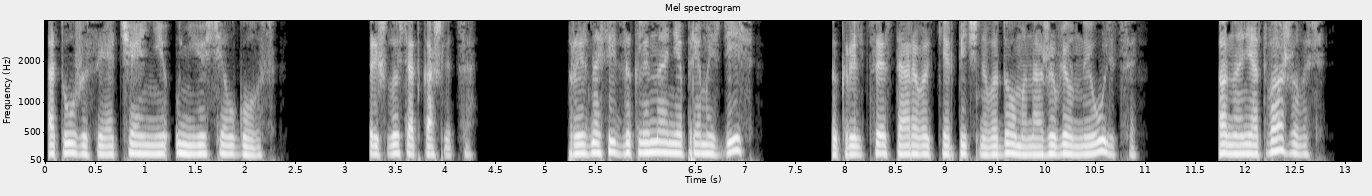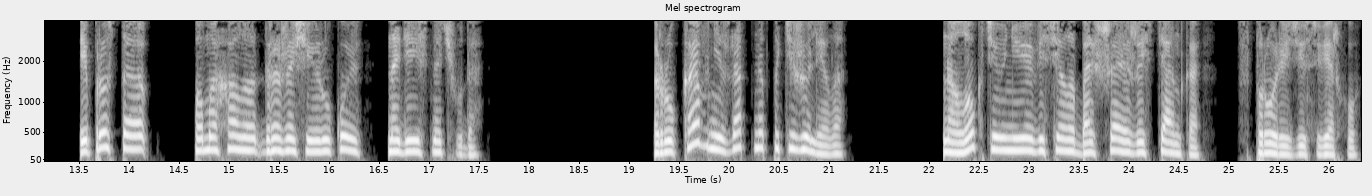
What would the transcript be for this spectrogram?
От ужаса и отчаяния у нее сел голос. Пришлось откашляться. Произносить заклинание прямо здесь, на крыльце старого кирпичного дома на оживленной улице, она не отважилась и просто помахала дрожащей рукой, надеясь на чудо. Рука внезапно потяжелела. На локте у нее висела большая жестянка с прорезью сверху.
